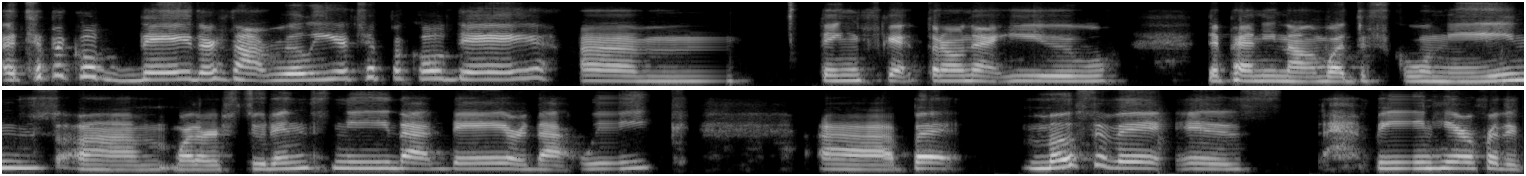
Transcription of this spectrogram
a typical day, there's not really a typical day. Um, things get thrown at you depending on what the school needs, um, what our students need that day or that week. Uh, but most of it is being here for the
